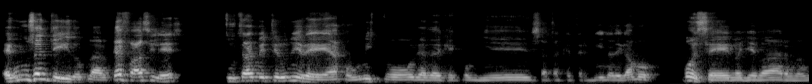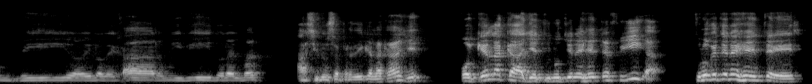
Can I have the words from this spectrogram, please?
en un sentido, claro, qué fácil es tú transmitir una idea con una historia de que comienza hasta que termina, digamos, Moisés lo llevaron a un río y lo dejaron y vino el. Así no se predica en la calle, porque en la calle tú no tienes gente fija. Tú lo que tienes gente es,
